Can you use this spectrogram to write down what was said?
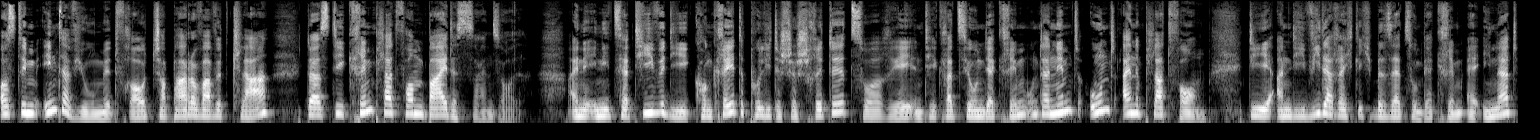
Aus dem Interview mit Frau Chaparova wird klar, dass die Krim-Plattform beides sein soll. Eine Initiative, die konkrete politische Schritte zur Reintegration der Krim unternimmt und eine Plattform, die an die widerrechtliche Besetzung der Krim erinnert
